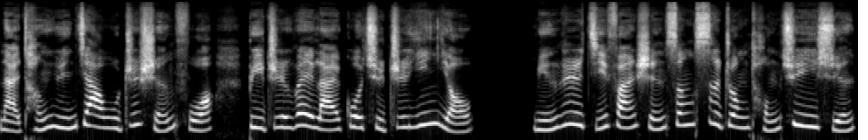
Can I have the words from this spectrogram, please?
乃腾云驾雾之神佛，必知未来过去之因由。”明日即凡神僧四众同去一巡，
